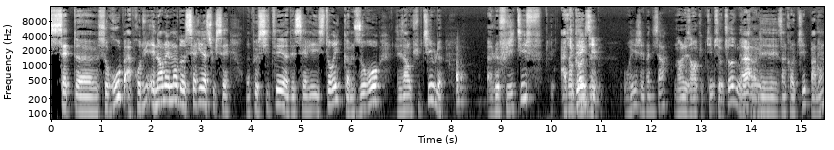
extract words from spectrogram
ce groupe a produit énormément de séries à succès. On peut citer des séries historiques comme Zorro, Les Inrecuptibles, le fugitif, les incorruptibles. Oui, j'ai pas dit ça. Non, les incorruptibles, c'est autre chose. Mais les incorruptibles, pardon.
